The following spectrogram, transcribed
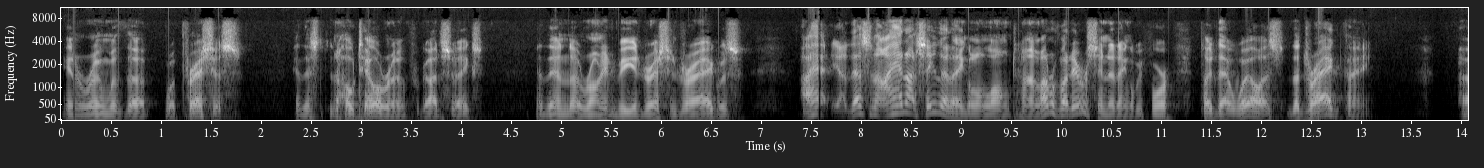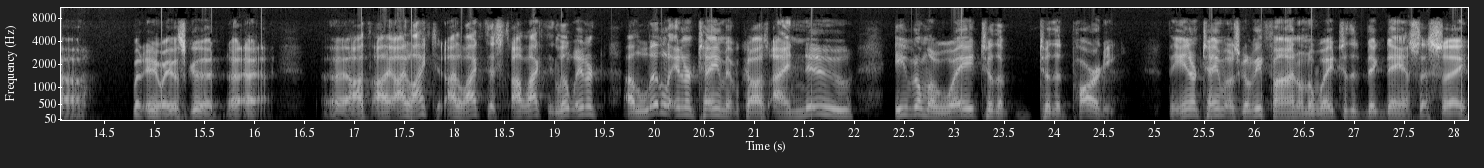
in a room with uh, with Precious in this in the hotel room for God's sakes, and then uh, Ronnie to be in dress and drag was I had, that's not, I had not seen that angle in a long time. I don't know if I'd ever seen that angle before. Played that well as the drag thing. Uh, but anyway, it was good. Uh, uh, I, I, liked it. I liked this. I liked the little inter, a little entertainment because I knew even on the way to the to the party, the entertainment was going to be fine on the way to the big dance. Let's say,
